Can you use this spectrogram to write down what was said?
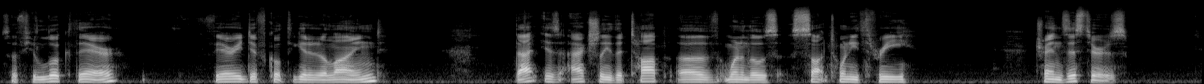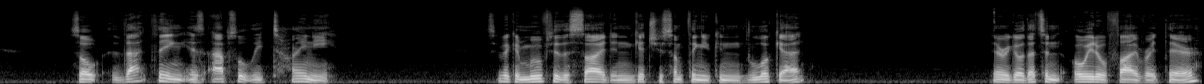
So if you look there, very difficult to get it aligned that is actually the top of one of those SOT23 transistors. So that thing is absolutely tiny. See if I can move to the side and get you something you can look at. There we go. That's an 0805 right there.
